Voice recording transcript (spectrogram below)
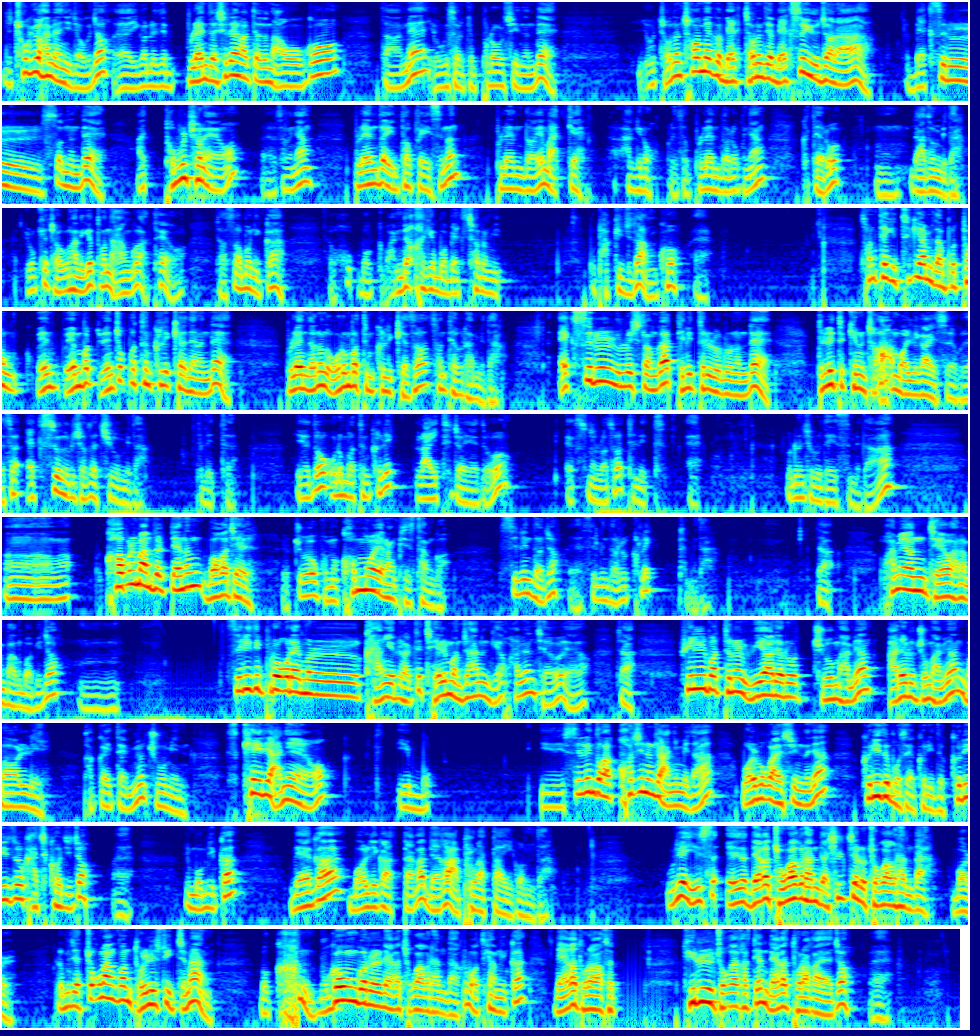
이제 초교 화면이죠, 그죠? 예, 이거를 이제 블렌더 실행할 때도 나오고 그다음에 여기서 이렇게 불어올 수 있는데 요- 저는 처음에 그 맥, 저는 이제 맥스 유저라 맥스를 썼는데 아, 더 불편해요. 그래서 그냥 블렌더 인터페이스는 블렌더에 맞게 하기로 그래서 블렌더로 그냥 그대로 음, 놔둡니다. 이렇게 적응하는 게 더 나은 것 같아요. 자 써보니까 호- 뭐 완벽하게 뭐 맥스처럼 이- 뭐 바뀌지도 않고 예. 선택이 특이합니다. 보통 왼, 왼, 버- 왼쪽 버튼 클릭해야 되는데 블렌더는 오른 버튼 클릭해서 선택을 합니다. X를 누르시던가 딜리트를 누르는데 딜리트 키는 저 멀리 가 있어요. 그래서 X 누르셔서 지웁니다. 딜리트. 얘도 오른 버튼 클릭, 라이트죠. 얘도 X 눌러서 딜리트. 예. 이런 식으로 되어 있습니다. 어, 컵을 만들 때는 뭐가 제일 쭉 보면 컵 모양이랑 비슷한 거 실린더죠. 예, 실린더를 클릭합니다. 자 화면 제어하는 방법이죠. 음, 3D 프로그램을 강의를 할 때 제일 먼저 하는 게 화면 제어예요. 자, 휠 버튼을 위아래로 줌하면 아래로 줌하면 멀리, 가까이 당기면 줌인. 스케일이 아니에요. 이, 뭐, 이 실린더가 커지는 게 아닙니다. 뭘 보고 알 수 있느냐? 그리드 보세요. 그리드. 그리드 같이 커지죠? 예. 이 뭡니까? 내가 멀리 갔다가 내가 앞으로 갔다 이겁니다. 우리가 일사, 내가 조각을 한다. 실제로 조각을 한다. 뭘. 그럼 이제 조그만 건 돌릴 수 있지만 뭐 큰 무거운 거를 내가 조각을 한다. 그럼 어떻게 합니까? 내가 돌아가서 뒤를 조각할 때는 내가 돌아가야죠. 예.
